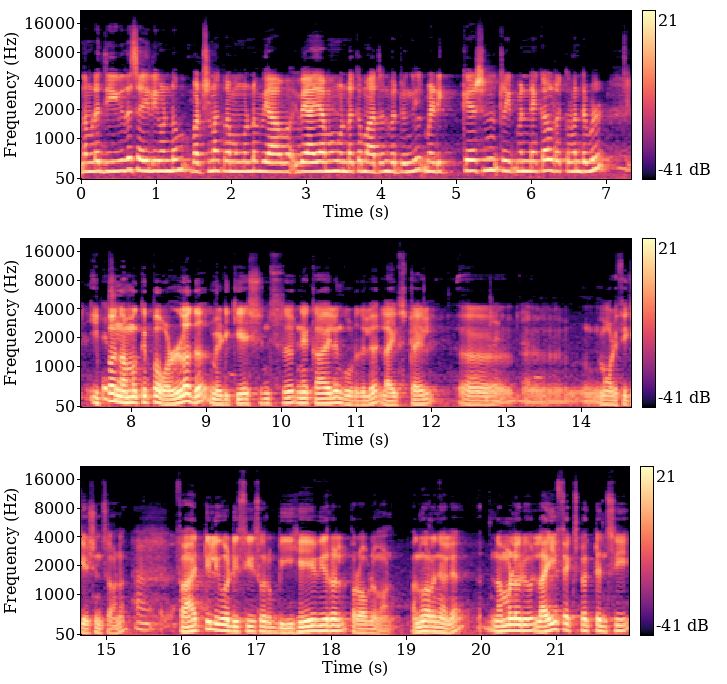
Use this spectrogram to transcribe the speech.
നമ്മുടെ ജീവിതശൈലി കൊണ്ടും ഭക്ഷണക്രമം കൊണ്ടും വ്യാ വ്യായാമം കൊണ്ടൊക്കെ മാറ്റാൻ പറ്റുമെങ്കിൽ മെഡിക്കേഷൻ ട്രീറ്റ്മെന്റിനേക്കാൾ റെക്കമെൻഡബിൾ ഇപ്പം നമുക്കിപ്പോൾ ഉള്ളത് മെഡിക്കേഷൻസിനേക്കാളും കൂടുതൽ ലൈഫ് സ്റ്റൈൽ മോഡിഫിക്കേഷൻസ് ആണ്. ഫാറ്റ് ലിവർ ഡിസീസ് ഒരു ബിഹേവിയറൽ പ്രോബ്ലമാണ് എന്ന് പറഞ്ഞാൽ നമ്മളൊരു ലൈഫ് എക്സ്പെക്റ്റൻസി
